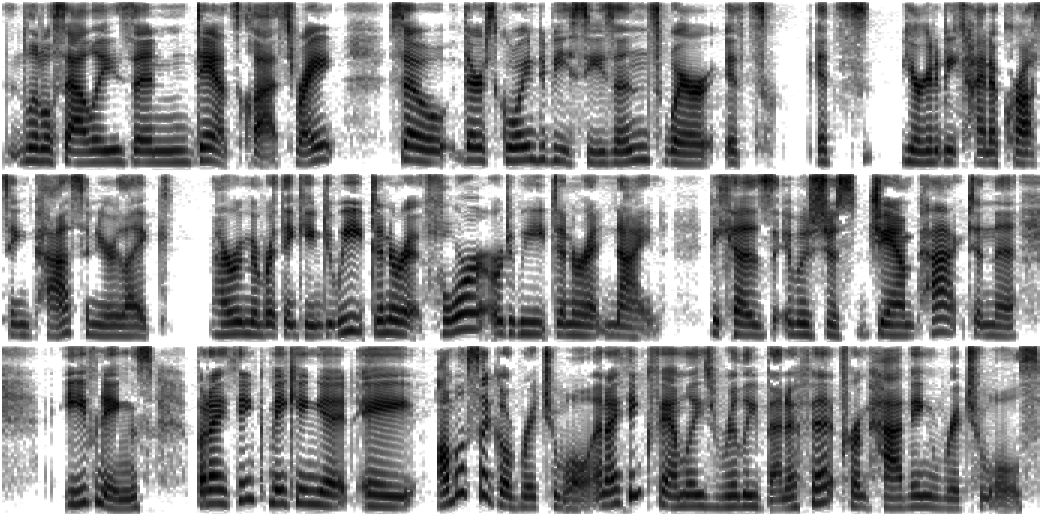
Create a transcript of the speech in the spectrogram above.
little Sally's in dance class, right? So there's going to be seasons where it's it's you're going to be kind of crossing paths, and you're like, I remember thinking, do we eat dinner at four or do we eat dinner at nine? Because it was just jam packed in the evenings. But I think making it a almost like a ritual. And I think families really benefit from having rituals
